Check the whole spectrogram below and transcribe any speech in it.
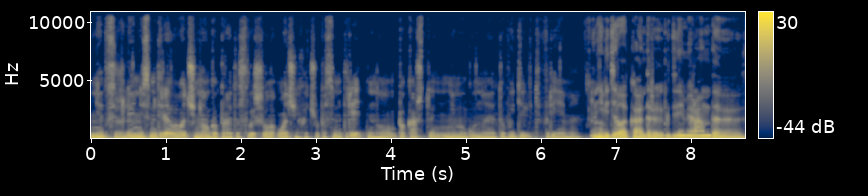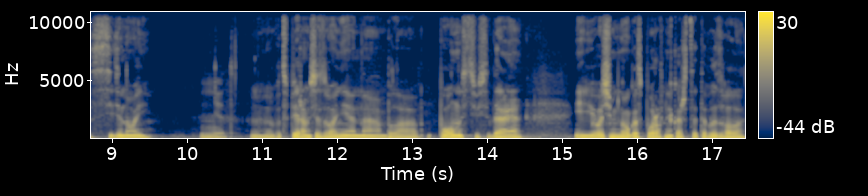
Нет, к сожалению, не смотрела. Очень много про это слышала. Очень хочу посмотреть, но пока что не могу на это выделить время. Не видела кадры, где Миранда с сединой? Нет. Вот в первом сезоне она была полностью седая, и очень много споров, мне кажется, это вызвало.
